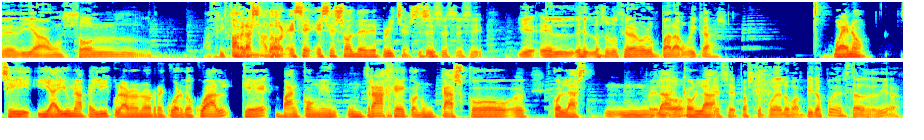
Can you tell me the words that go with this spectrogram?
de día a un sol asfixiante. Abrasador, ese, ese sol de The Preacher. sí, Sí, sí. sí. Y él lo soluciona con un paragüicas. Bueno, sí, y hay una película, ahora no recuerdo cuál, que van con un, traje, con un casco, eh, con las... mm, Pero la- con la... que sepas que puede, los vampiros pueden estar de día.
